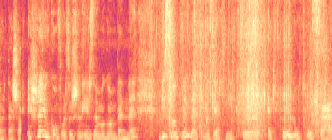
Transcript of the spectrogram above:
tartása. És nagyon komfortosan érzem magam benne, viszont rendeltem azért még ö, egy pólót hozzá.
